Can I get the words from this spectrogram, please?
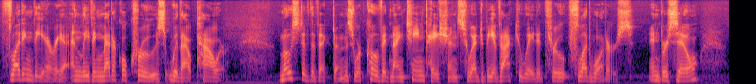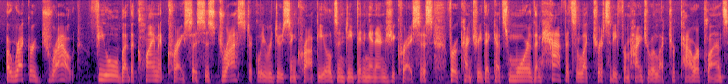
flooding the area and leaving medical crews without power. Most of the victims were COVID-19 patients who had to be evacuated through floodwaters. In Brazil, a record drought fueled by the climate crisis is drastically reducing crop yields and deepening an energy crisis for a country that gets more than half its electricity from hydroelectric power plants.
